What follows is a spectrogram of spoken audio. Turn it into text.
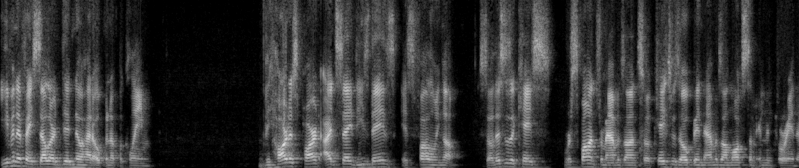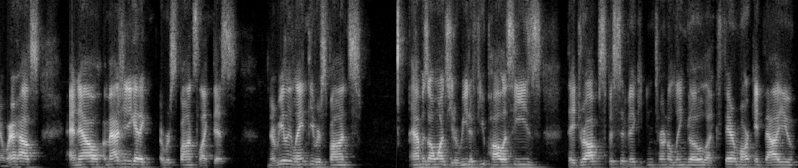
even if a seller did know how to open up a claim, the hardest part I'd say these days is following up. So this is a case response from Amazon. So case was open, Amazon lost some inventory in their warehouse. And now imagine you get a, a response like this, a really lengthy response Amazon wants you to read a few policies. They drop specific internal lingo like fair market value.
